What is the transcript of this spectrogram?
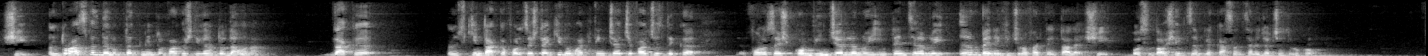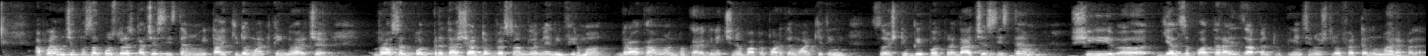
și într-o astfel de luptă clientul va câștiga întotdeauna. Dacă, în schimb, dacă folosești Aikido Marketing, ceea ce faci este că folosești convingerile lui, intențiile lui în beneficiul ofertei tale. Și o să dau și exemple ca să înțelegi acest lucru. Apoi am început să construiesc acest sistem numit Aikido Marketing deoarece vreau să-l pot preda și altor persoane de la mine din firmă. Vreau ca în momentul în care vine cineva pe partea marketing să știu că îi pot preda acest sistem și uh, el să poată realiza pentru clienții noștri oferte mult mai repede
